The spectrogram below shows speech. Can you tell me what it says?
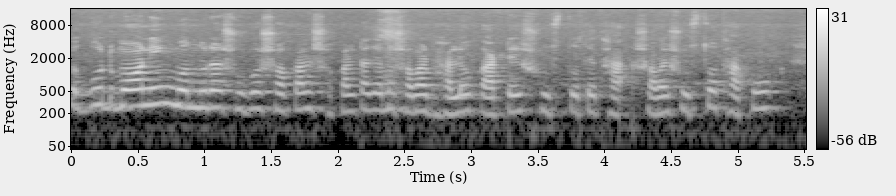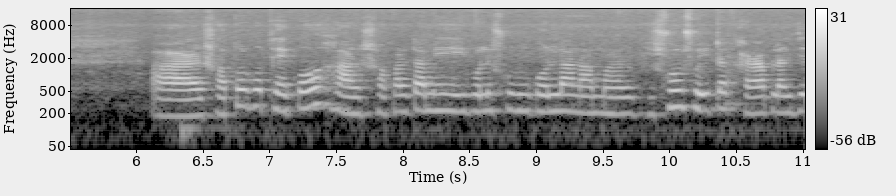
তো গুড মর্নিং বন্ধুরা, শুভ সকাল। সকালটা যেন সবার ভালো কাটে, সুস্থতে সবাই সুস্থ থাকুক। আর সতর্ক থেকো। আর সকালটা আমি এই বলে শুরু করলাম। আমার ভীষণ শরীরটা খারাপ লাগছে।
